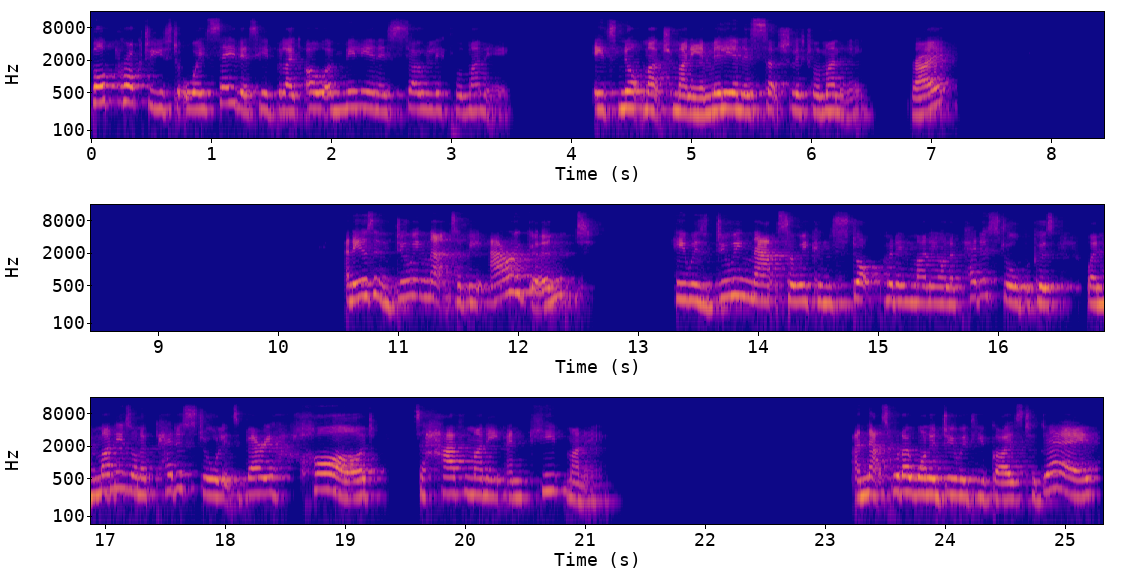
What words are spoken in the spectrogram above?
Bob Proctor used to always say this. He'd be like, oh, a million is so little money. It's not much money. A million is such little money, right? And he wasn't doing that to be arrogant. He was doing that so we can stop putting money on a pedestal because when money's on a pedestal, it's very hard to have money and keep money. And that's what I want to do with you guys today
